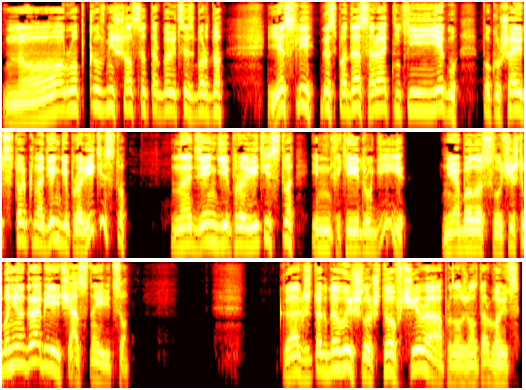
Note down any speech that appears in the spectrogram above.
Но робко вмешался торговец из Бордо. Если господа соратники Иегу покушаются только на деньги правительства, на деньги правительства и никакие другие, не было случая, чтобы они ограбили частное лицо. «Как же тогда вышло, что вчера, — продолжал торговец,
